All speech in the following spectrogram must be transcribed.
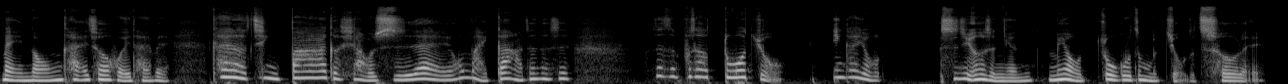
美浓开车回台北，开了近八个小时，哎，Oh my god，真的是，真是不知道多久，应该有。十几二十年没有坐过这么久的车嘞，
